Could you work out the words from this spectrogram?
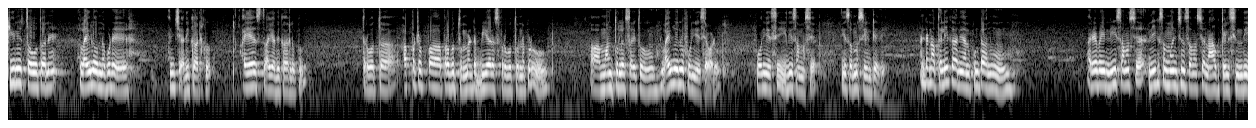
క్యూ న్యూస్ చదువుతానే లైవ్లో ఉన్నప్పుడే మంచి అధికారులకు ఐఏఎస్ స్థాయి అధికారులకు తర్వాత అప్పటి ప్రభుత్వం అంటే బీఆర్ఎస్ ప్రభుత్వం ఉన్నప్పుడు ఆ మంత్రులకు సైతం లైవ్లోనే ఫోన్ చేసేవాడు. ఫోన్ చేసి ఇది సమస్య ఈ సమస్య ఏంటి అని. అంటే నాకు తెలియక నేను అనుకుంటాను అరే భయ్ నీ సమస్య నీకు సంబంధించిన సమస్య నాకు తెలిసింది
